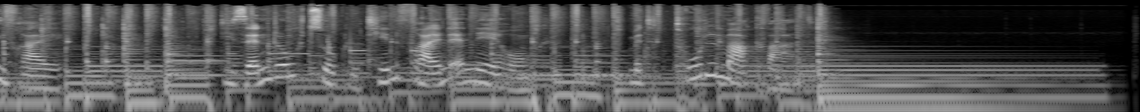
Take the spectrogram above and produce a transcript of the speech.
Glutenfrei. Die Sendung zur glutenfreien Ernährung mit Trudel Marquardt.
